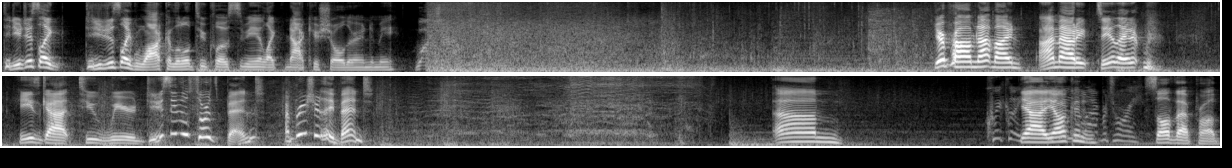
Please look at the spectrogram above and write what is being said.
Did you just like Did you just like walk a little too close to me and like knock your shoulder into me? Watch out. Your problem, not mine. I'm outie. See you later. He's got two weird. Do you see those swords bend? I'm pretty sure they bend. Um, Quickly. Yeah, y'all can- solve that problem.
